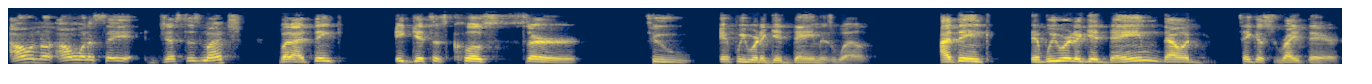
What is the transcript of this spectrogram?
I don't know. I don't want to say just as much, but I think it gets us closer to if we were to get Dame as well. I think if we were to get Dame, that would take us right there.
